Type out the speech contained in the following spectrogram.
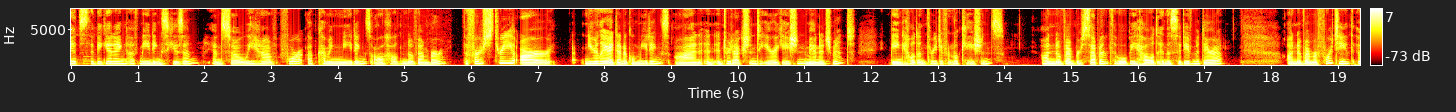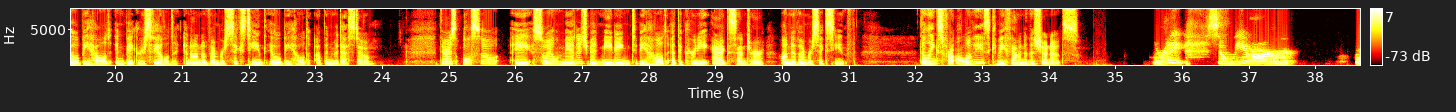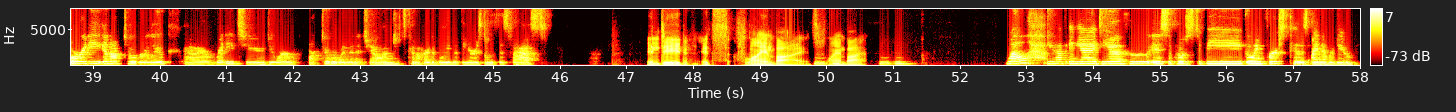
It's the beginning of meeting season, and so we have four upcoming meetings all held in November. The first three are nearly identical meetings on an introduction to irrigation management being held in three different locations. On November 7th, it will be held in the city of Madera. On November 14th, it will be held in Bakersfield, and on November 16th, it will be held up in Modesto. There is also a soil management meeting to be held at the Kearney Ag Center on November 16th. The links for all of these can be found in the show notes. All right, so we are already in October, Luke, uh, ready to do our October one minute challenge. It's kind of hard to believe that the year has moved this fast. Indeed, it's flying by. It's mm-hmm. flying by. Mm-hmm. Well, do you have any idea who is supposed to be going first? Because I never do.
